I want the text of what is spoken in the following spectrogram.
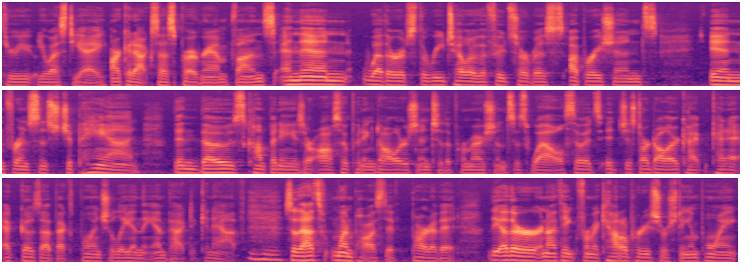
through USDA Market Access Program funds. And then whether it's the retail or the food service operations in, for instance, Japan, then those companies are also putting dollars into the promotions as well. So it's it just our dollar kind of goes up exponentially in the impact it can have. Mm-hmm. So that's one positive part of it. The other, and I think from a cattle producer standpoint,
